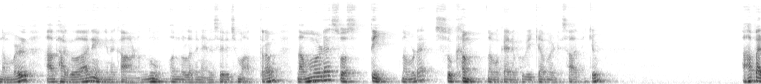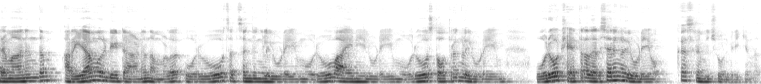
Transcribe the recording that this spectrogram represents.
നമ്മൾ ആ ഭഗവാനെ എങ്ങനെ കാണുന്നു എന്നുള്ളതിനനുസരിച്ച് മാത്രം നമ്മുടെ സ്വസ്തി നമ്മുടെ സുഖം നമുക്ക് അനുഭവിക്കാൻ വേണ്ടി സാധിക്കും. ആ പരമാനന്ദം അറിയാൻ വേണ്ടിയിട്ടാണ് നമ്മൾ ഓരോ സത്സംഗങ്ങളിലൂടെയും ഓരോ വായനയിലൂടെയും ഓരോ സ്തോത്രങ്ങളിലൂടെയും ഓരോ ക്ഷേത്ര ദർശനങ്ങളിലൂടെയും ഒക്കെ ശ്രമിച്ചുകൊണ്ടിരിക്കുന്നത്.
